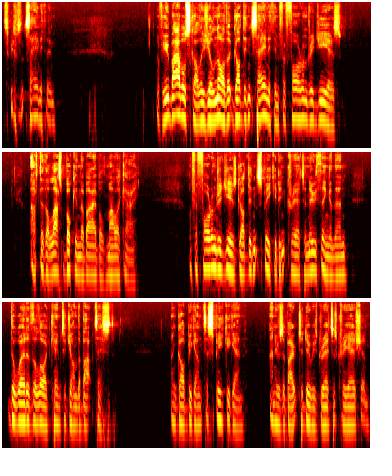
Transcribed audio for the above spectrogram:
So he doesn't say anything. A few Bible scholars, you'll know that God didn't say anything for 400 years after the last book in the Bible, Malachi. And for 400 years, God didn't speak, He didn't create a new thing. And then the word of the Lord came to John the Baptist and God began to speak again. And he was about to do his greatest creation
